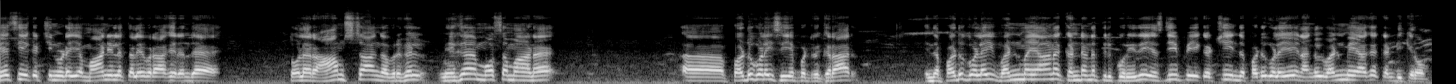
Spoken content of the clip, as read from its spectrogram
தேசிய கட்சியினுடைய மாநில தலைவராக இருந்த தோழர் ஆம்ஸ்டாங் அவர்கள் மிக மோசமான படுகொலை செய்யப்பட்டிருக்கிறார். இந்த படுகொலை வன்மையான கண்டனத்திற்குரியது. எஸ்டிபி கட்சி இந்த படுகொலையை நாங்கள் வன்மையாக கண்டிக்கிறோம்.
